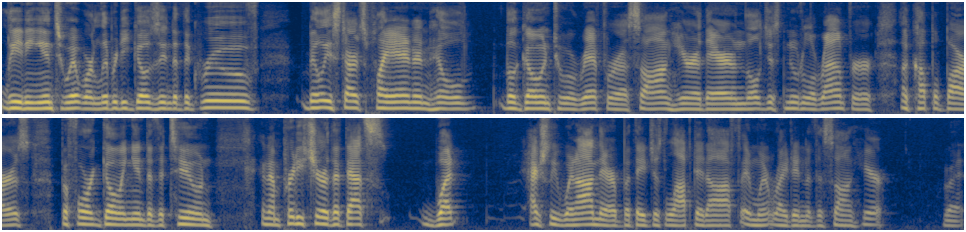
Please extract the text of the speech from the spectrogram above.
leading into it where Liberty goes into the groove. Billy starts playing and he'll they'll go into a riff or a song here or there and they'll just noodle around for a couple bars before going into the tune. And I'm pretty sure that that's what actually went on there, but they just lopped it off and went right into the song here. right.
